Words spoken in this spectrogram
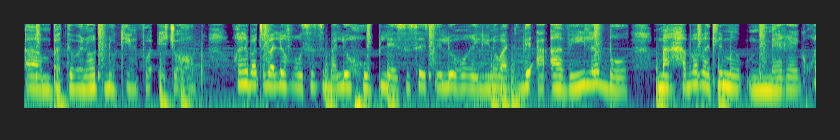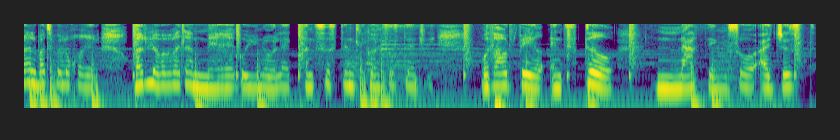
um, but they were not looking for a job. Go le batho ba le gore setse ba le hopeless setse le gore you know what they are available. Mara ga ba batle mmereko. Go le batho ba le gore ba dula ba batla mmereko you know like consistently consistently without fail and still nothing. So i just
